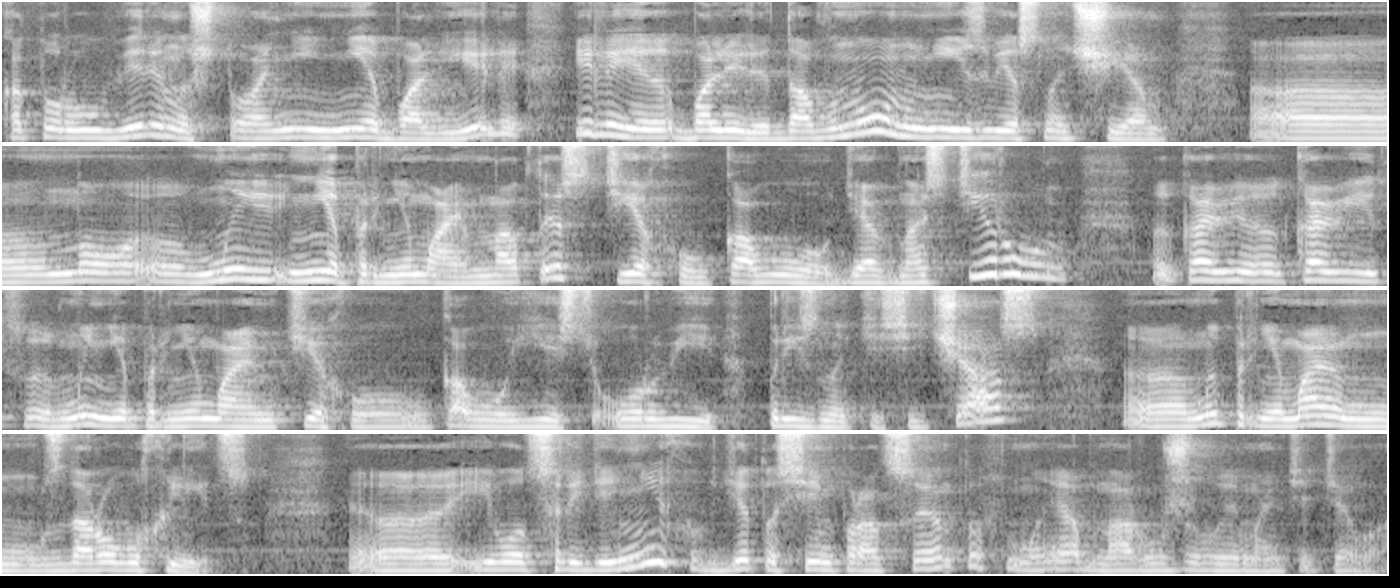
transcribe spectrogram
которые уверены, что они не болели или болели давно, но неизвестно чем. А, но мы не принимаем на тест тех, у кого диагностирован ковид, мы не принимаем тех, у кого есть ОРВИ признаки сейчас, а, мы принимаем здоровых лиц. Э, и вот среди них где-то 7% мы обнаруживаем антитела.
